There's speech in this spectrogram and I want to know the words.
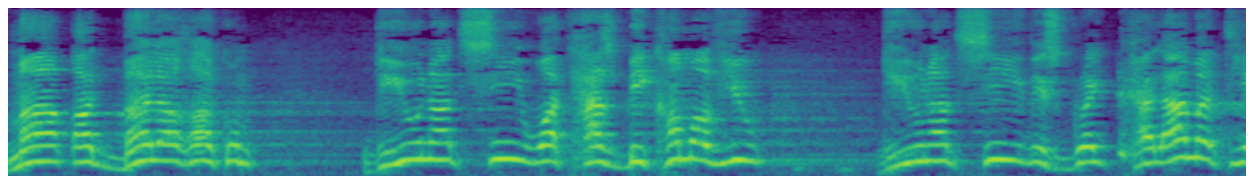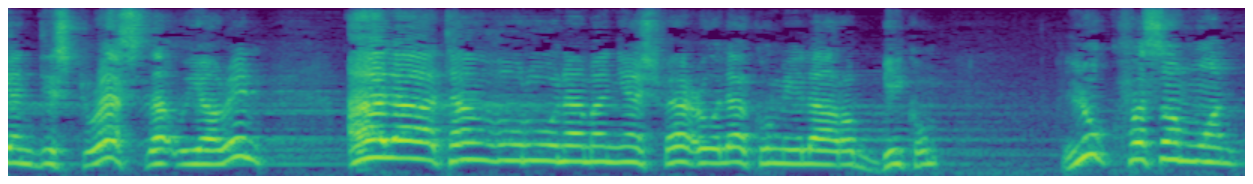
ما قد بلغكم do you not see what has become of you do you not see this great calamity and distress that we are in ألا تنظرون من يشفع لكم إلى ربكم Look for someone.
